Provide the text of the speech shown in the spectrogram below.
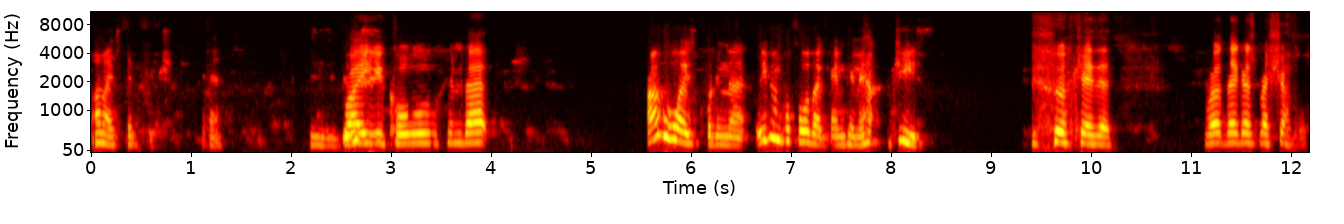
Oh, my stepfish. Yeah. Why you call him that? I've always put in that, even before that game came out. Jeez. okay then. Well, there goes my shovel.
